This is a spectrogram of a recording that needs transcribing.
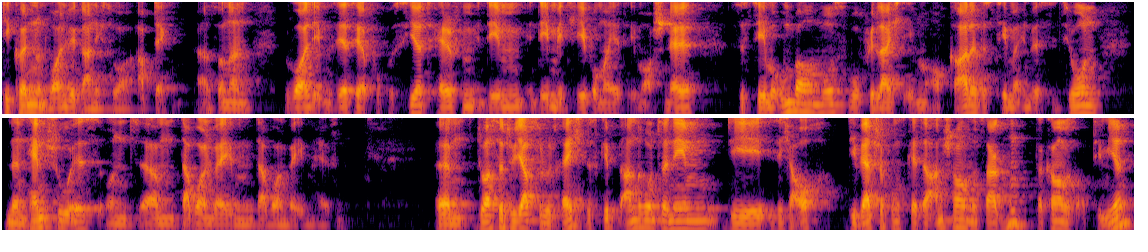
die können und wollen wir gar nicht so abdecken, ja, sondern wir wollen eben sehr, sehr fokussiert helfen in dem, in dem Metier, wo man jetzt eben auch schnell Systeme umbauen muss, wo vielleicht eben auch gerade das Thema Investition ein Hemmschuh ist und ähm, da wollen wir eben, da wollen wir eben helfen. Ähm, du hast natürlich absolut recht. Es gibt andere Unternehmen, die sich auch die Wertschöpfungskette anschauen und sagen, hm, da kann man was optimieren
